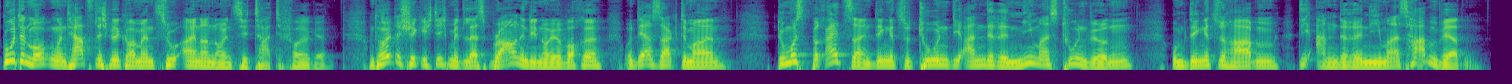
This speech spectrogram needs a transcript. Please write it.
Guten Morgen und herzlich willkommen zu einer neuen Zitate-Folge. Und heute schicke ich dich mit Les Brown in die neue Woche und der sagte mal, du musst bereit sein, Dinge zu tun, die andere niemals tun würden, um Dinge zu haben, die andere niemals haben werden.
